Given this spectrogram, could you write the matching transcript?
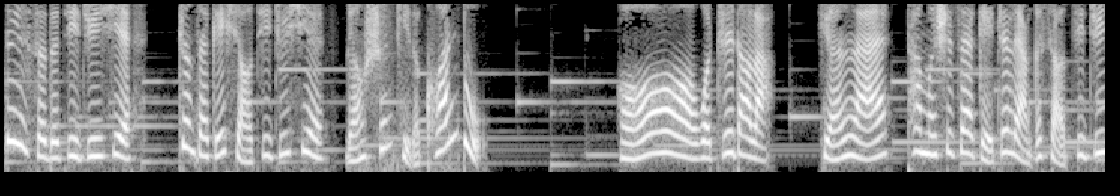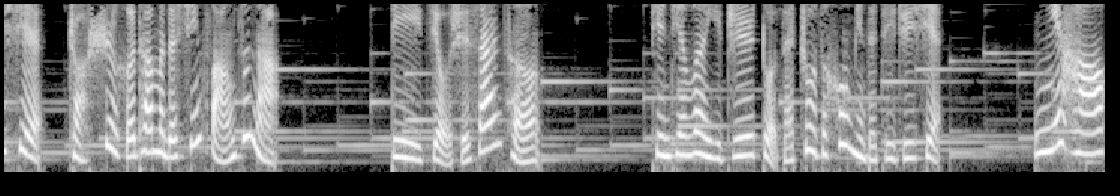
绿色的寄居蟹正在给小寄居蟹量身体的宽度。哦，我知道了，原来他们是在给这两个小寄居蟹。找适合他们的新房子呢。第九十三层，天天问一只躲在柱子后面的寄居蟹：“你好，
